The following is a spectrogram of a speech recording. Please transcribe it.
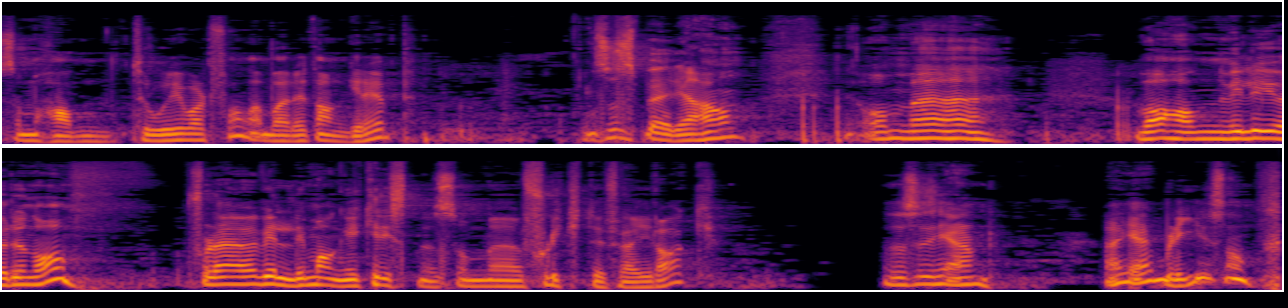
som han tror, i hvert fall. Var et angrep. Og så spør jeg han om eh, hva han ville gjøre nå. For det er veldig mange kristne som eh, flykter fra Irak. Og så sier han Nei, jeg blir sånn.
